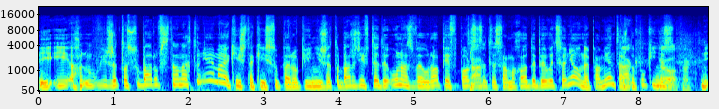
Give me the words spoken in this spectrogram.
i, i on mówi, że to Subaru w Stanach to nie ma jakiejś takiej super opinii, że to bardziej wtedy u nas w Europie, w Polsce Tak. te samochody były cenione. Pamiętasz, Tak, dopóki nie, było tak. nie,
